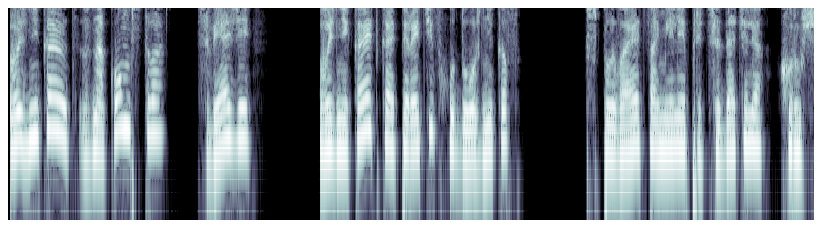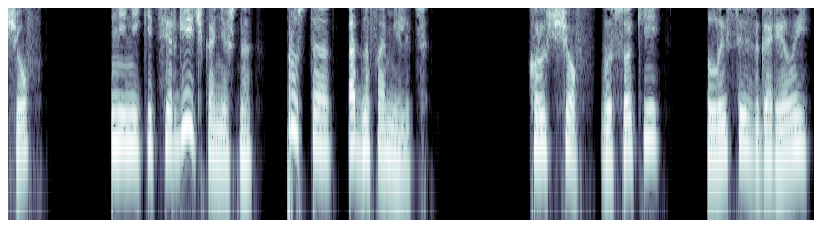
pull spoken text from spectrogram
Возникают знакомства, связи, возникает кооператив художников, всплывает фамилия председателя Хрущев. Не Никит Сергеевич, конечно, просто однофамилец. Хрущев высокий, лысый, загорелый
